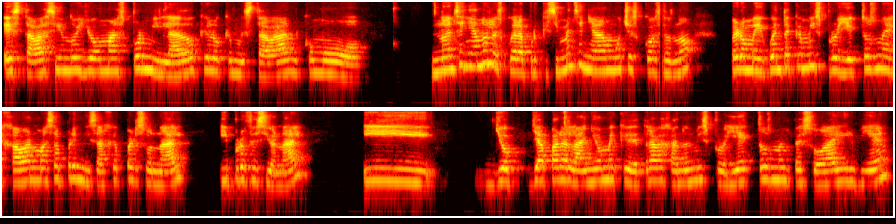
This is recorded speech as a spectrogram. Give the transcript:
estaba haciendo yo más por mi lado que lo que me estaban como, no enseñando en la escuela, porque sí me enseñaban muchas cosas, ¿no? Pero me di cuenta que mis proyectos me dejaban más aprendizaje personal y profesional. Y yo ya para el año me quedé trabajando en mis proyectos, me empezó a ir bien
